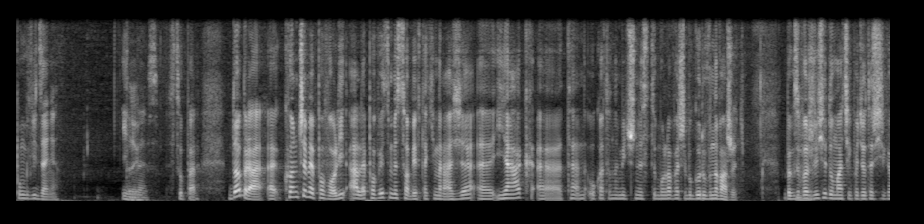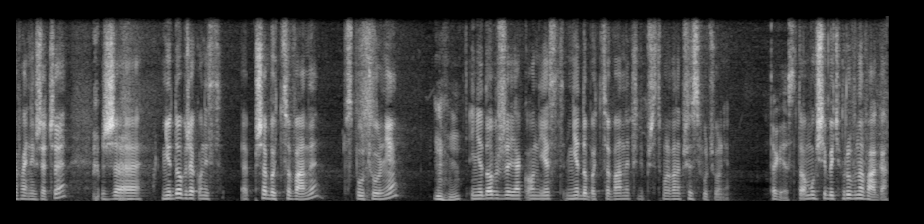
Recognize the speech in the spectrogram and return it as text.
Punkt widzenia. Inny. Tak. Super. Dobra, e, kończymy powoli, ale powiedzmy sobie w takim razie, e, jak e, ten układ autonomiczny stymulować, żeby go równoważyć. Bo jak zauważyliście, tu Maciek powiedział też kilka fajnych rzeczy, że niedobrze jak on jest przebodźcowany współczulnie Mhm. i niedobrze jak on jest niedobodźcowany, czyli przystymulowany przez współczulnie. Tak jest. To musi być równowaga.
